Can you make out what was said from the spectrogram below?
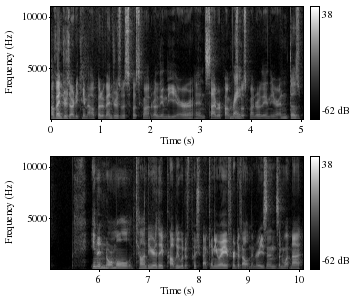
Avengers already came out, but Avengers was supposed to come out early in the year, and Cyberpunk was Right. supposed to come out early in the year, and those. In a normal calendar year, they probably would have pushed back anyway for development reasons and whatnot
